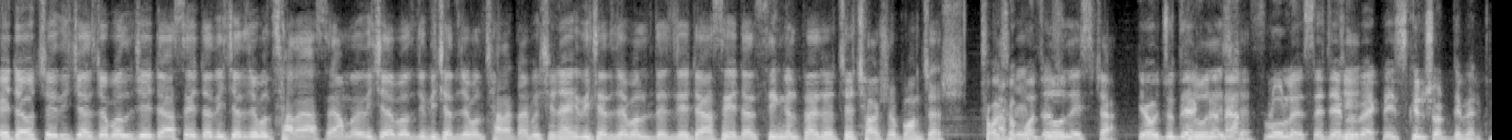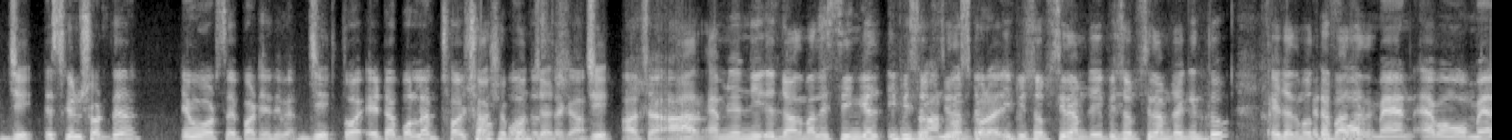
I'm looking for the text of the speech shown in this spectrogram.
এটা হচ্ছে রিচার্জেবল যেটা আছে এটা রিচার্জেবল ছাড়া আছে। আমরা রিচার্জেবল রিচার্জেবল ছাড়াটা বেশি নাই রিচার্জেবল যেটা আছে এটা সিঙ্গেল প্রাইস হচ্ছে ছয়শো পঞ্চাশ। 650 ফ্লোলেসটা কেউ যদি একটা নেন। ফ্লোলেস এই যে জি। এভাবে একটা স্ক্রিনশট দিবেন। জি। স্ক্রিনশট দিয়ে এম হোয়াটসঅ্যাপ পাঠিয়ে দিবেন। জি। তো এটা বললেন 650 650 টাকা। জি। আচ্ছা আর এমনি নরমালি সিঙ্গেল ইপিসোড সিরামটা। ইপিসোড সিরামটা ইপিসোড সিরামটা কিন্তু এটার মধ্যে বাজারে ম্যান এবং ওমেন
